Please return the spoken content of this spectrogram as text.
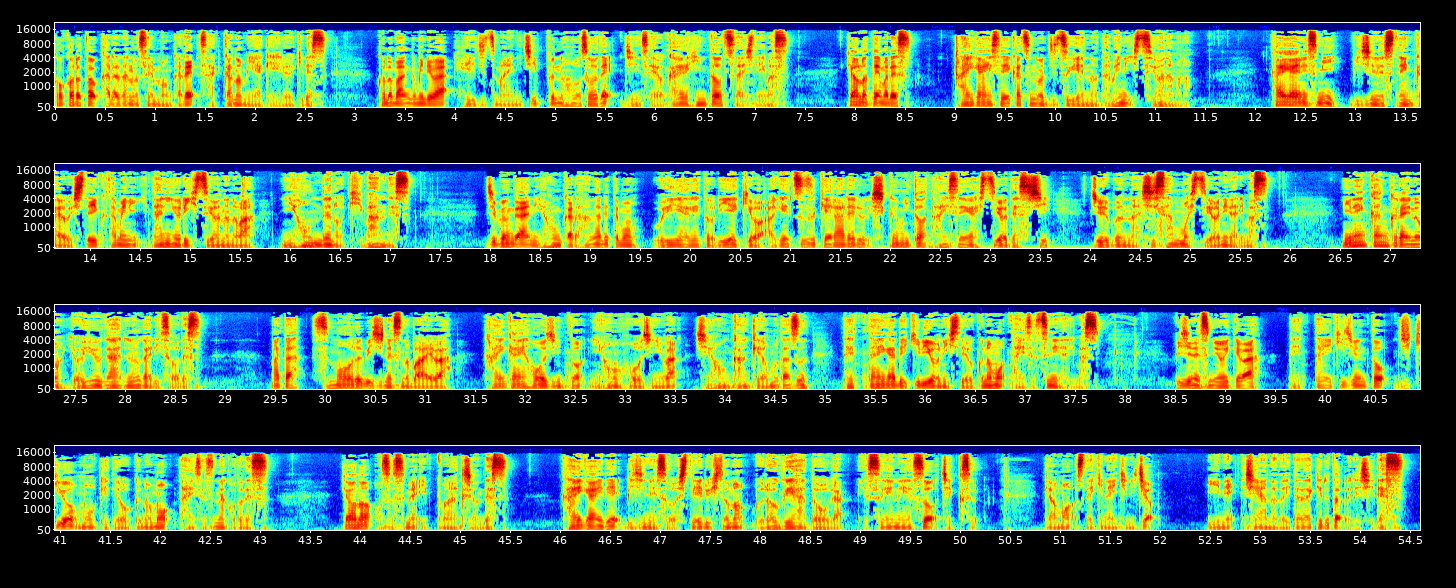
心と体の専門家で作家の三宅博之です。この番組では平日毎日1分の放送で人生を変えるヒントをお伝えしています。今日のテーマです。海外生活の実現のために必要なもの。海外に住みビジネス展開をしていくために何より必要なのは日本での基盤です。自分が日本から離れても売上と利益を上げ続けられる仕組みと体制が必要ですし、十分な資産も必要になります。2年間くらいの余裕があるのが理想です。また、スモールビジネスの場合は、海外法人と日本法人は資本関係を持たず、撤退ができるようにしておくのも大切になります。ビジネスにおいては、撤退基準と時期を設けておくのも大切なことです。今日のおすすめ1分アクションです。海外でビジネスをしている人のブログや動画、SNS をチェックする。今日も素敵な一日を。いいね、シェアなどいただけると嬉しいです。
